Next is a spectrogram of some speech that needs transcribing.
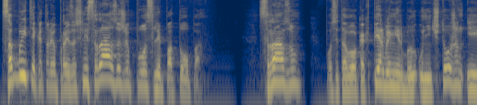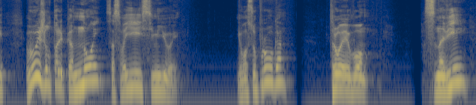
события, которые произошли сразу же после потопа. Сразу после того, как первый мир был уничтожен, и выжил только Ной со своей семьей. Его супруга, трое его сыновей –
